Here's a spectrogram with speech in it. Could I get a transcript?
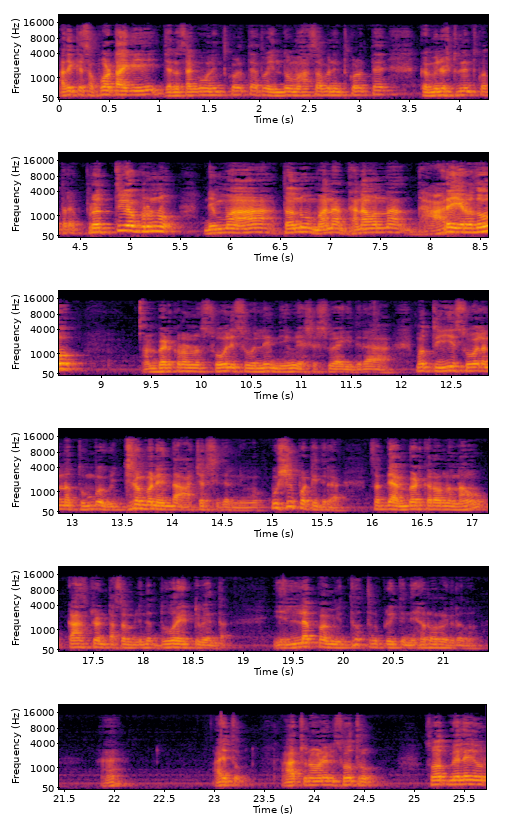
ಅದಕ್ಕೆ ಸಪೋರ್ಟ್ ಆಗಿ ಜನಸಂಘವು ನಿಂತ್ಕೊಳ್ಳುತ್ತೆ ಅಥವಾ ಹಿಂದೂ ಮಹಾಸಭೆ ನಿಂತ್ಕೊಳ್ಳುತ್ತೆ ಕಮ್ಯುನಿಸ್ಟ್ ನಿಂತ್ಕೋತಾರೆ ಪ್ರತಿಯೊಬ್ಬರೂ ನಿಮ್ಮ ತನು ಮನ ಧನವನ್ನ ಧಾರೆ ಇರೋದು ಅಂಬೇಡ್ಕರ್ ಅವರನ್ನು ಸೋಲಿಸುವಲ್ಲಿ ನೀವು ಯಶಸ್ವಿಯಾಗಿದ್ದೀರಾ? ಮತ್ತು ಈ ಸೋಲನ್ನು ತುಂಬ ವಿಜೃಂಭಣೆಯಿಂದ ಆಚರಿಸಿದ್ರೆ ನೀವು? ಖುಷಿ ಪಟ್ಟಿದ್ದೀರಾ? ಸದ್ಯ ಅಂಬೇಡ್ಕರ್ ಅವ್ರನ್ನ ನಾವು ಕಾನ್ಸ್ಟಿಟ್ಯೂಂಟ್ ಅಸೆಂಬ್ಲಿಯಿಂದ ದೂರ ಇಟ್ಟಿವೆ ಅಂತ. ಎಲ್ಲಪ್ಪ ವಿದ್ವತ್ತಿನ ಪ್ರೀತಿ ನೆಹರು ಅವ್ರಿಗಿರೋದು ಹಾಂ? ಆಯಿತು. ಆ ಚುನಾವಣೆಯಲ್ಲಿ ಸೋತರು. ಸೋತ ಮೇಲೆ ಇವ್ರ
